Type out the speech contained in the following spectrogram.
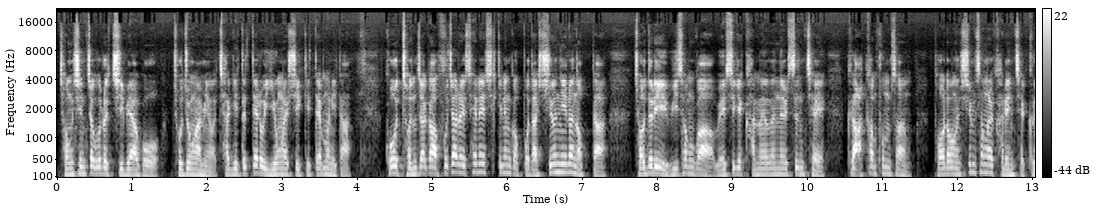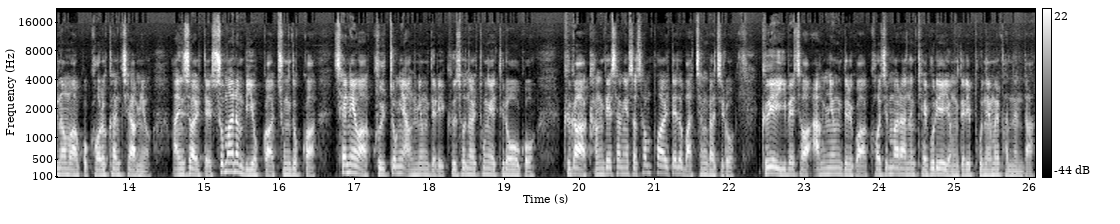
정신적으로 지배하고 조종하며 자기 뜻대로 이용할 수 있기 때문이다. 곧 전자가 후자를 세뇌시키는 것보다 쉬운 일은 없다. 저들이 위성과 외식의 가면을 쓴 채 그 악한 품성, 더러운 심성을 가린 채 근엄하고 거룩한 채 하며 안수할 때 수많은 미혹과 중독과 세뇌와 굴종의 악령들이 그 손을 통해 들어오고 그가 강대상에서 선포할 때도 마찬가지로 그의 입에서 악령들과 거짓말하는 개구리의 영들이 보냄을 받는다.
